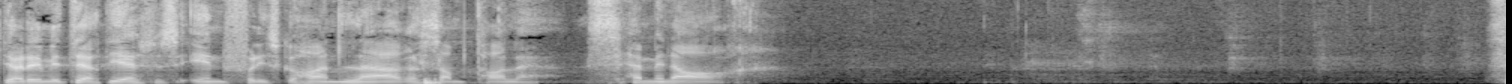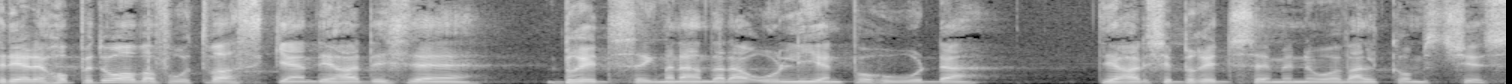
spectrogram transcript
De hadde invitert Jesus inn for de skulle ha en læresamtale. Seminar. Så de hadde hoppet over fotvasken. De hadde ikke brydd seg med den der oljen på hodet. De hadde ikke brydd seg med noe velkomstkyss.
